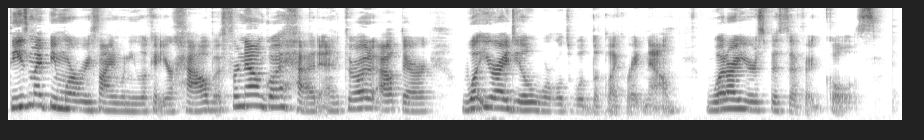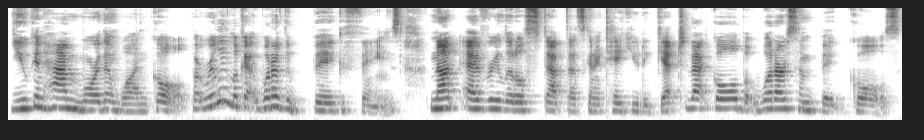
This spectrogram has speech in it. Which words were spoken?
These might be more refined when you look at your how, but for now, go ahead and throw it out there what your ideal world would look like right now. What are your specific goals? You can have more than one goal, but really look at what are the big things. Not every little step that's going to take you to get to that goal, but what are some big goals?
